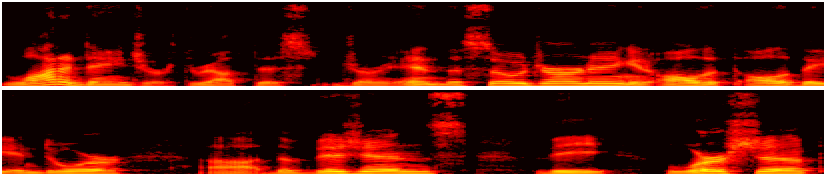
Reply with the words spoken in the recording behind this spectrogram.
A lot of danger throughout this journey and the sojourning and all that all that they endure uh, the visions, the worship,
